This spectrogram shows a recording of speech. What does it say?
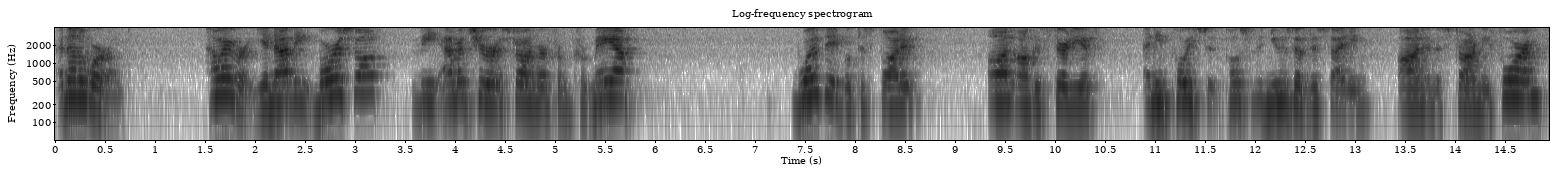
another world. However, Gennady Borisov, the amateur astronomer from Crimea, was able to spot it on August 30th and he posted, posted the news of this sighting on an astronomy forum.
